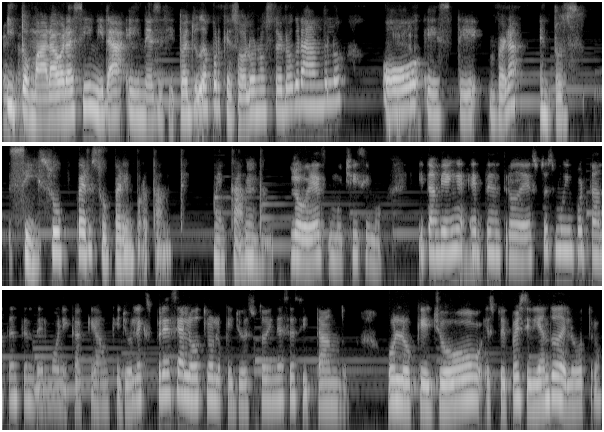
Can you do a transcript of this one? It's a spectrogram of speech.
Y tomar ahora sí, mira, y necesito ayuda porque solo no estoy lográndolo, o este, ¿verdad? Entonces, sí, súper, súper importante. Me encanta. Lo es muchísimo. Y también eh, dentro de esto es muy importante entender, Mónica, que aunque yo le exprese al otro lo que yo estoy necesitando o lo que yo estoy percibiendo del otro,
